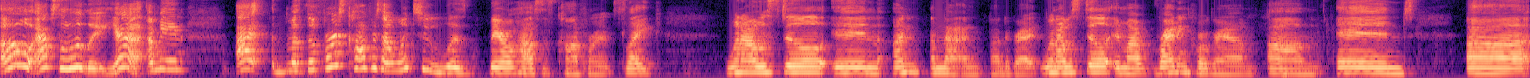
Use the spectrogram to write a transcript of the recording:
Oh, absolutely. Yeah. I mean, I the first conference I went to was Barrelhouse's conference. Like when I was still in, un, I'm not an undergrad. When I was still in my writing program, um, and uh,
